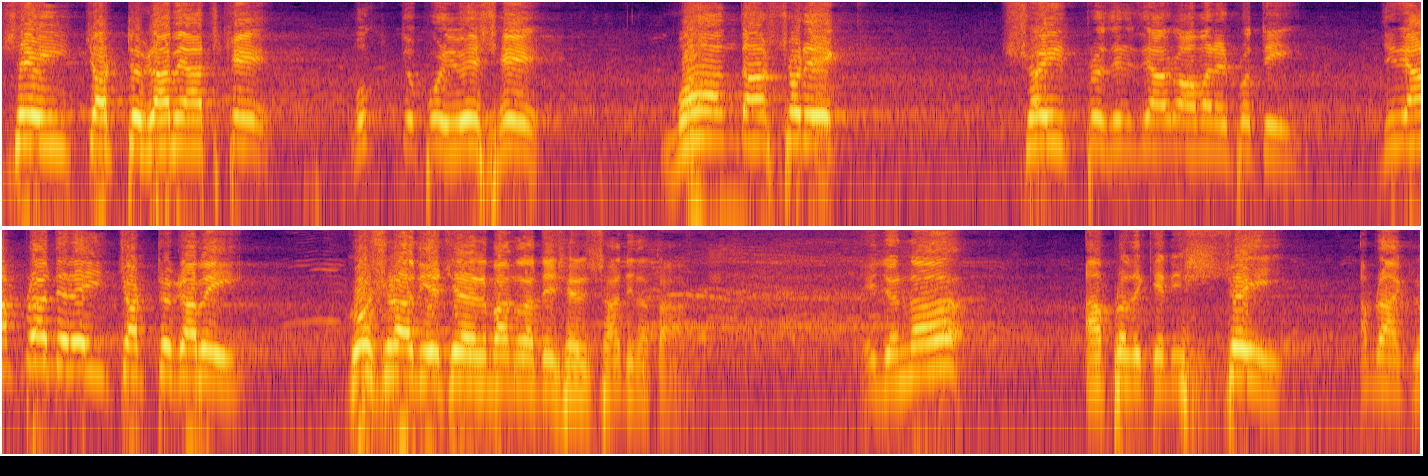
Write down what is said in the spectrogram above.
সেই চট্টগ্রামে আজকে মুক্ত পরিবেশে মহান দার্শনিক শহীদ প্রেসিডেন্ট জিয়াউর রহমানের প্রতি যিনি আপনাদের এই চট্টগ্রামেই ঘোষণা দিয়েছিলেন বাংলাদেশের স্বাধীনতা। এই জন্য আপনাদেরকে নিশ্চয়ই আমরা একটু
